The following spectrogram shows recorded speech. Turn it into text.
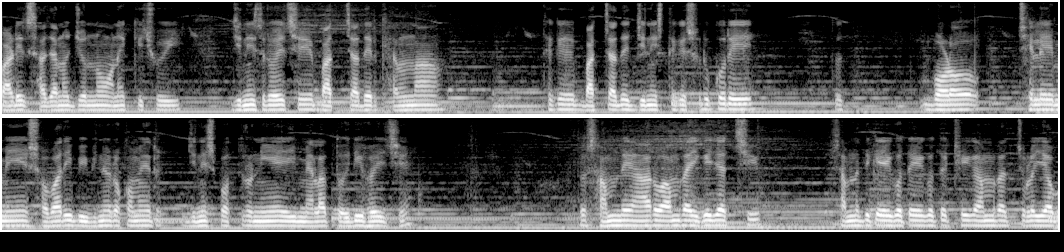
বাড়ির সাজানোর জন্য অনেক কিছুই জিনিস রয়েছে। বাচ্চাদের খেলনা থেকে, বাচ্চাদের জিনিস থেকে শুরু করে তো বড় ছেলে, মেয়ে সবারই বিভিন্ন রকমের জিনিসপত্র নিয়ে এই মেলা তৈরি হয়েছে। তো সামনে আরও আমরা এগিয়ে যাচ্ছি। সামনের দিকে এগোতে এগোতে ঠিক আমরা চলে যাব,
